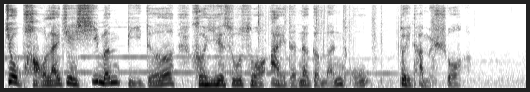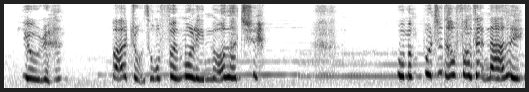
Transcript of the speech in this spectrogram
就跑来见西门彼得和耶稣所爱的那个门徒，对他们说：“有人把主从坟墓里挪了去，我们不知道放在哪里。”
